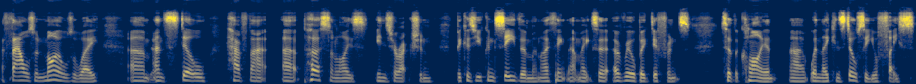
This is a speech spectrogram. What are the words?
1,000 miles away um, yeah. and still have that uh, personalized interaction because you can see them. And I think that makes a, a real big difference to the client uh, when they can still see your face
